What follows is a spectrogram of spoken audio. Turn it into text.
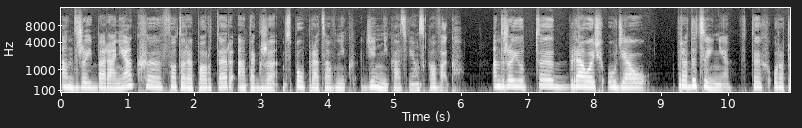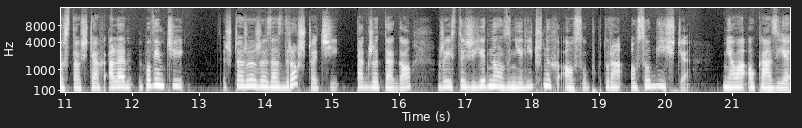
Andrzej Baraniak, fotoreporter, a także współpracownik Dziennika Związkowego. Andrzeju, ty brałeś udział tradycyjnie w tych uroczystościach, ale powiem ci szczerze, że zazdroszczę ci także tego, że jesteś jedną z nielicznych osób, która osobiście miała okazję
